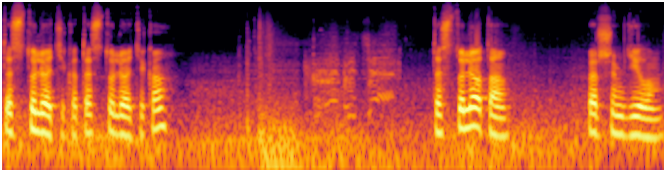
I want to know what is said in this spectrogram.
Тестольотика, тестольотика. Тестольота. Першим ділом.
